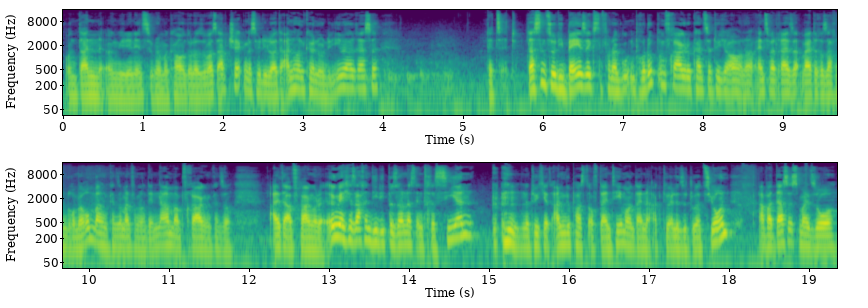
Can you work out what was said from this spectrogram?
Und dann irgendwie den Instagram-Account oder sowas abchecken, dass wir die Leute anhauen können oder die E-Mail-Adresse. That's it. Das sind so die Basics von einer guten Produktumfrage. Du kannst natürlich auch noch ein, zwei, drei weitere Sachen drumherum machen. Du kannst am Anfang noch den Namen abfragen, du kannst auch Alter abfragen oder irgendwelche Sachen, die dich besonders interessieren. natürlich jetzt angepasst auf dein Thema und deine aktuelle Situation. Aber das ist mal so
